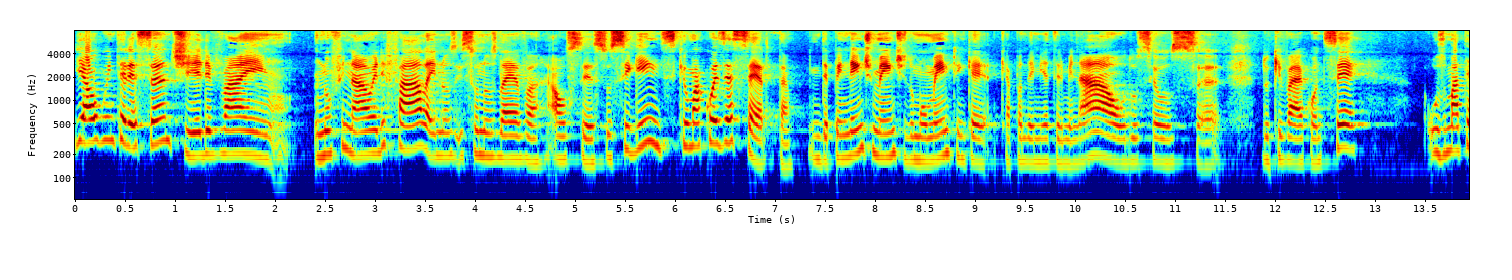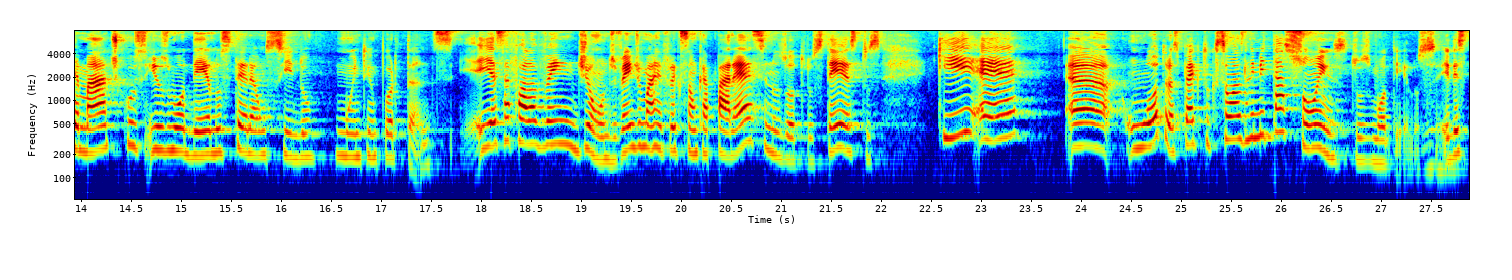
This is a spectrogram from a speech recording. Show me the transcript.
E algo interessante, ele vai no final ele fala, e isso nos leva aos textos seguintes, que uma coisa é certa, independentemente do momento em que, a pandemia terminar ou dos seus, eh, do que vai acontecer, os matemáticos e os modelos terão sido muito importantes. E essa fala vem de onde? Vem de uma reflexão que aparece nos outros textos, que é uh, um outro aspecto que são as limitações dos modelos. Uhum. Eles,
